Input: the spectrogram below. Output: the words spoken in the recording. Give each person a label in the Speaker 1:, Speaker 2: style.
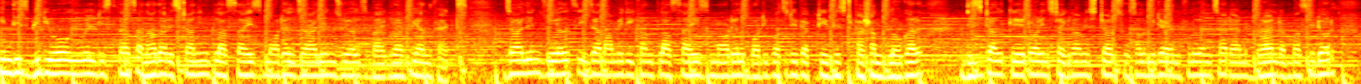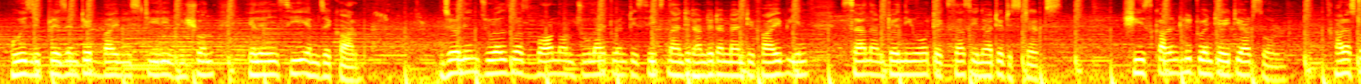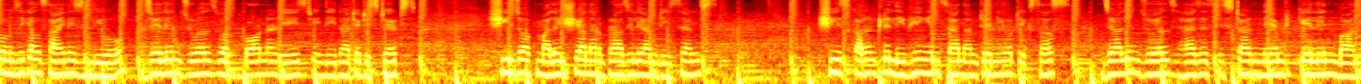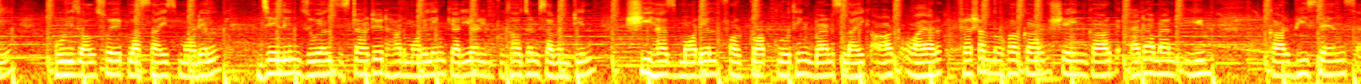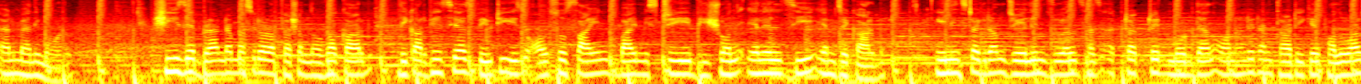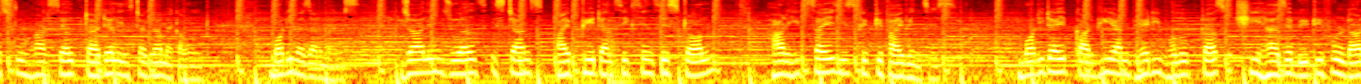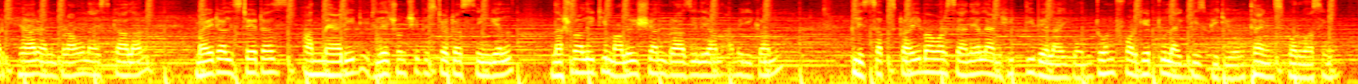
Speaker 1: In this video, we will discuss another stunning plus-size model Jaylynn Juelz biography and facts. Jaylynn Juelz is an American plus-size model, body-positive activist, fashion blogger, digital creator, Instagram star, social media influencer and brand ambassador who is represented by Mystery Vision LLC MJ Carb. Jaylynn Juelz was born on July 26, 1995 in San Antonio, Texas, United States. She is currently 28 years old. Her astrological sign is Leo. Jaylynn Juelz was born and raised in the United States. She is of Malaysian and Brazilian descent. She is currently living in San Antonio, Texas. Jaylynn Juelz has a sister named Kaylin Bani, who is also a plus-size model. Jaylynn Juelz started her modeling career in 2017. She has modeled for top clothing brands like Artwire, Fashion Nova Curve, SHEIN Curve, Adam and Eve, Curvy Sense, and many more. She is a brand ambassador of Fashion Nova Curve. The Curvaceous Beauty is also signed by Mystery Vision LLC MJ Curve. In Instagram, Jailyn Jewels has attracted more than 130k followers to her self-titled Instagram account. Body measurements Jailyn Jewels stands 5 feet and 6 inches tall. Her hip size is 55 inches. Body type curvy and very voluptuous. She has a beautiful dark hair and brown eyes color. Marital status unmarried, relationship status single, nationality Malaysian, Brazilian, American. Please subscribe our channel and hit the bell icon. Don't forget to like this video. Thanks for watching.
